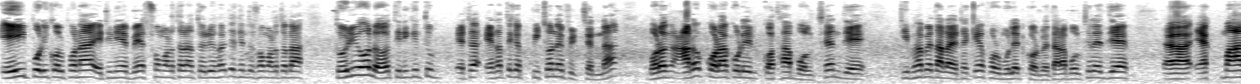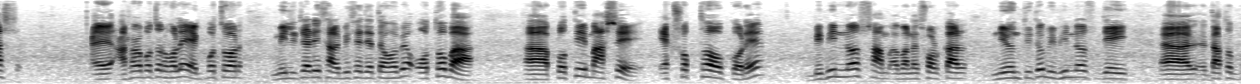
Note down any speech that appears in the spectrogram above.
এই পরিকল্পনা, এটি নিয়ে বেশ সমালোচনা তৈরি হয়েছে, কিন্তু সমালোচনা তৈরি হলেও তিনি কিন্তু এটা এটা থেকে পিছনে ফিরছেন না, বরং আরও কড়াকড়ির কথা বলছেন যে কীভাবে তারা এটাকে ফর্মুলেট করবে? তারা বলছিলেন যে এক মাস আঠারো বছর হলে এক বছর মিলিটারি সার্ভিসে যেতে হবে, অথবা প্রতি মাসে এক সপ্তাহ করে বিভিন্ন মানে সরকার নিয়ন্ত্রিত বিভিন্ন যেই দাতব্য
